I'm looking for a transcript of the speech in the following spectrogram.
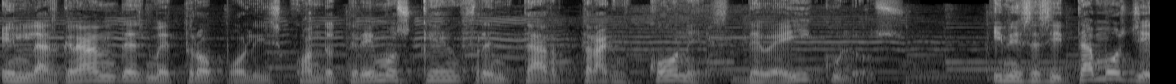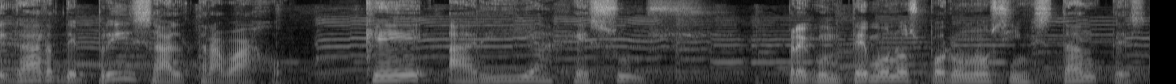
en las grandes metrópolis, cuando tenemos que enfrentar trancones de vehículos, y necesitamos llegar deprisa al trabajo. ¿Qué haría Jesús? Preguntémonos por unos instantes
